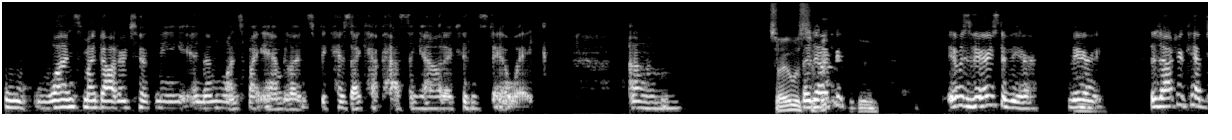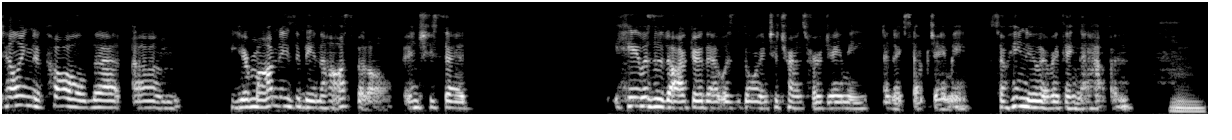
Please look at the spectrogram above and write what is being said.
once my daughter took me, and then once my ambulance because I kept passing out. I couldn't stay awake. Um, so it was doctor, It was very severe, very. Mm. The doctor kept telling Nicole that um, your mom needs to be in the hospital, and she said he was the doctor that was going to transfer Jamie and accept Jamie, so he knew everything that happened. Mm.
